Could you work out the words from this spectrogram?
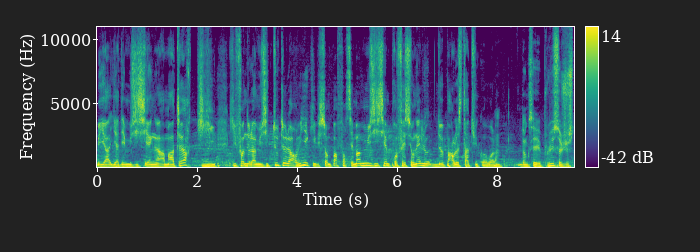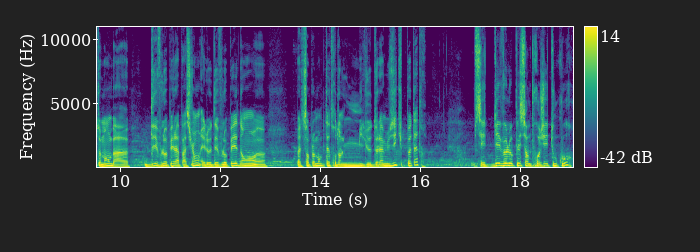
Mais il y a, y a des musiciens amateurs qui font de la musique toute leur vie et qui ne sont pas forcément musiciens professionnels de par le statut. Quoi, voilà. Donc c'est plus justement bah, développer la passion et le développer dans euh, bah, simplement peut-être dans le milieu de la musique peut-être? C'est développer son projet tout court.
